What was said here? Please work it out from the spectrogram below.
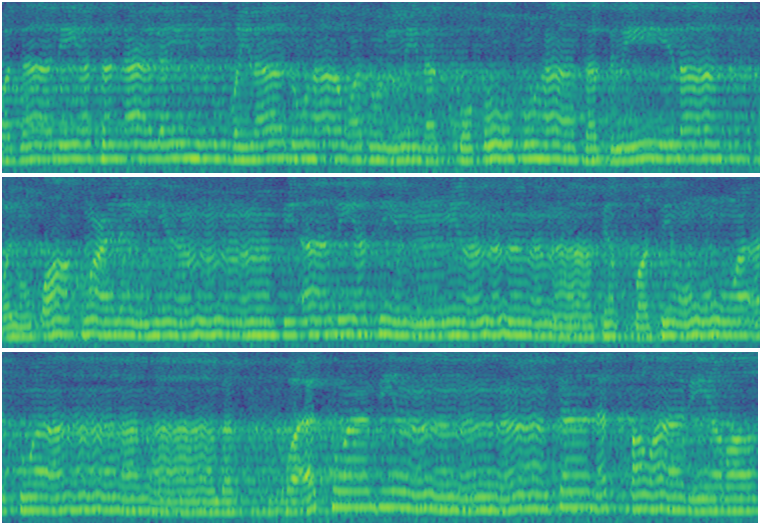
ودانية عليهم ظلالها وذللت قطوفها تذليلا ويطاف عليهم بآنية من فضة وأكواب. وأكواب كانت قواريرا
